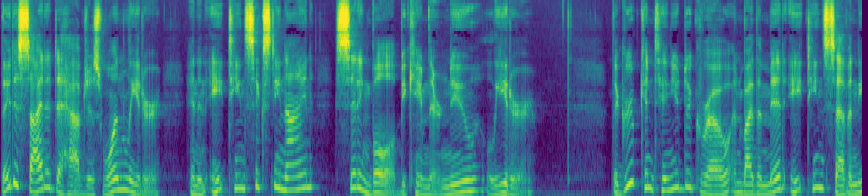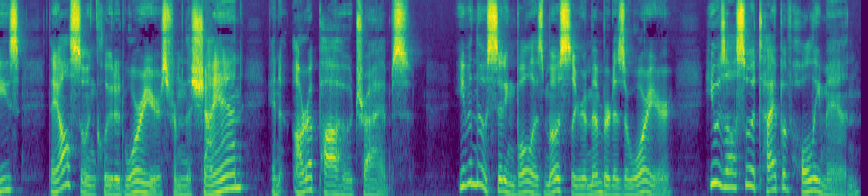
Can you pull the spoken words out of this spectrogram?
they decided to have just one leader, and in 1869, Sitting Bull became their new leader. The group continued to grow, and by the mid 1870s, they also included warriors from the Cheyenne and Arapaho tribes. Even though Sitting Bull is mostly remembered as a warrior, he was also a type of holy man.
